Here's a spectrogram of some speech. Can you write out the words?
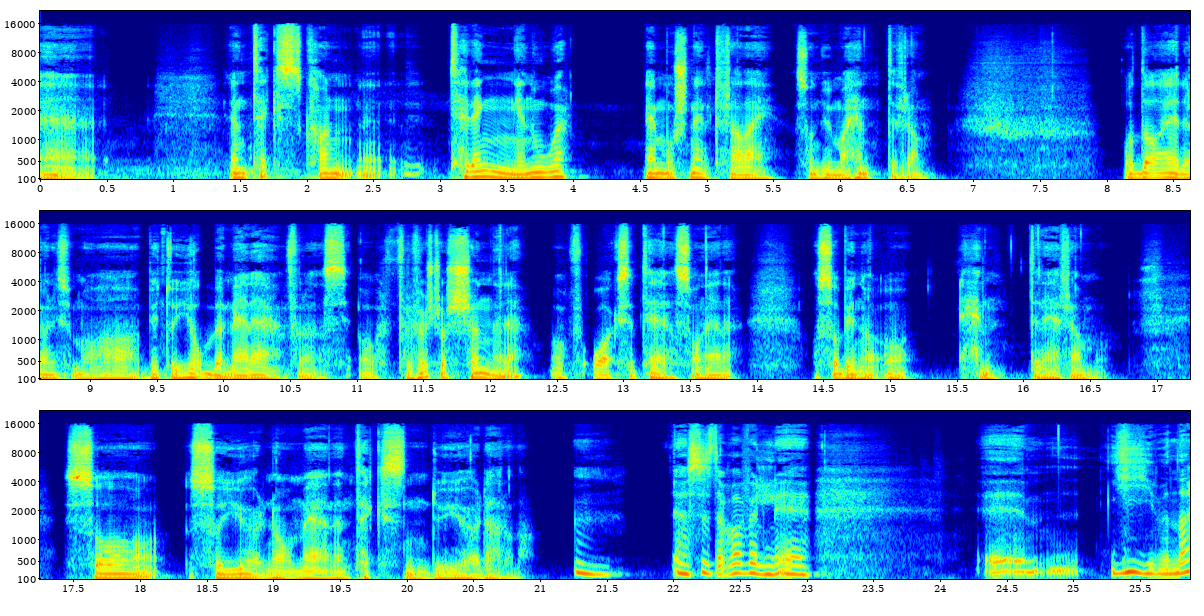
eh, En tekst kan eh, trenge noe emosjonelt fra deg som du må hente fram. Og da er det liksom å ha begynt å jobbe med det, for, å, for det første å skjønne det og, og akseptere sånn er det. Og så begynne å hente det fram, så, så gjør det noe med den teksten du gjør der og da. Mm. Jeg syns det var veldig eh, givende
